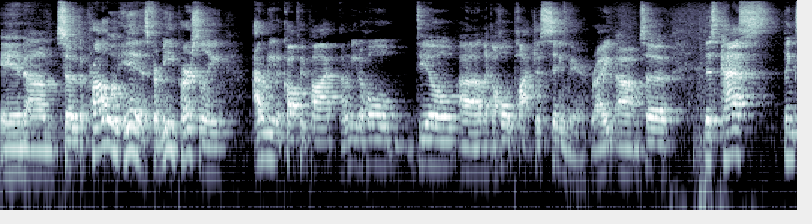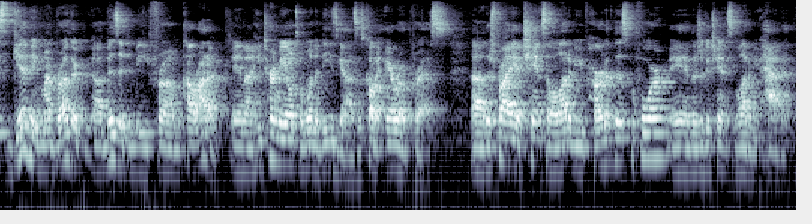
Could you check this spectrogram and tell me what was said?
And um, so the problem is, for me personally, I don't need a coffee pot. I don't need a whole deal, uh, like a whole pot just sitting there, right? Um, so this past Thanksgiving, my brother uh, visited me from Colorado and uh, he turned me on to one of these guys. It's called an AeroPress. Uh, there's probably a chance that a lot of you have heard of this before and there's a good chance a lot of you haven't.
